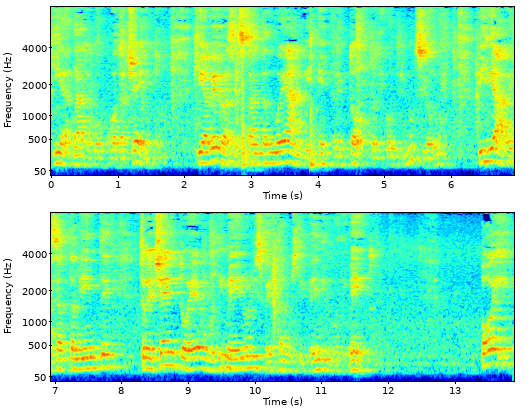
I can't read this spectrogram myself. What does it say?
chi ha dato con quota 100, chi aveva 62 anni e 38 di contribuzione pigliava esattamente 300 euro di meno rispetto allo stipendio di godimento. Poi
